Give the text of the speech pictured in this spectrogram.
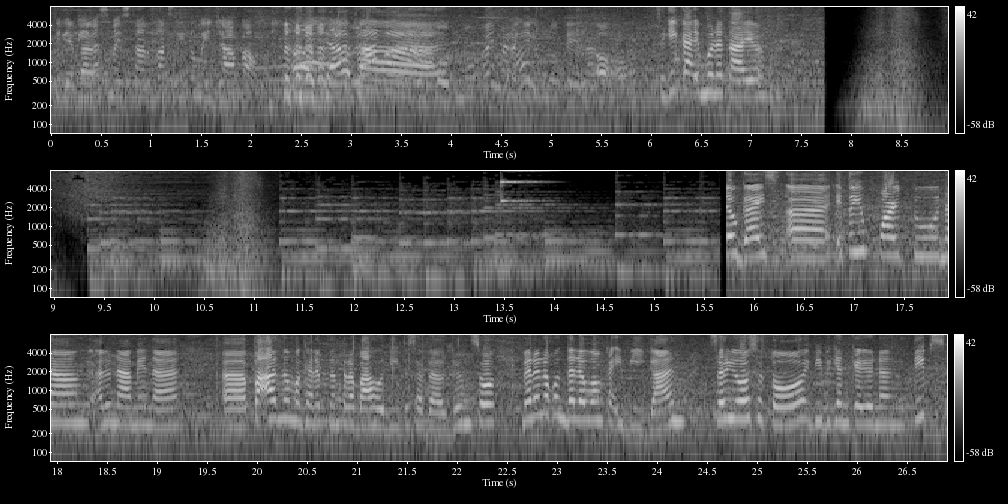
Pilipinas may Starbucks, dito may Java. Oh, Java. Mo, ay malagyan ng Nutella. Oo. Sige, kain muna tayo. Hello guys, Ah, ito yung part 2 ng ano namin na ah, paano maghanap ng trabaho dito sa Belgium. So, meron akong dalawang kaibigan. Seryoso to, ibibigyan kayo ng tips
